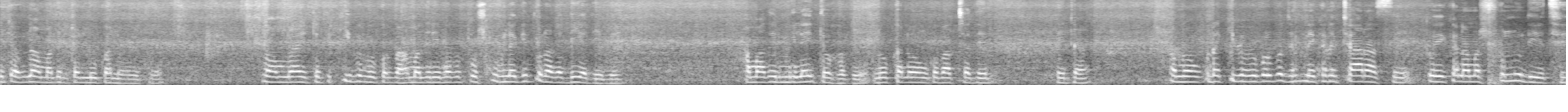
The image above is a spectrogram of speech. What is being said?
এটা হলো আমাদের একটা লুকানো অঙ্ক তো আমরা এটাতে কীভাবে করব? আমাদের এভাবে প্রশ্নগুলো কিন্তু ওনারা দিয়ে দেবে। আমাদের মিলাইতে হবে, লুকানো অঙ্ক বাচ্চাদের, এটা। আমরা অঙ্কটা কীভাবে করব? যেমন এখানে চার আছে, তো এখানে আমার শূন্য দিয়েছে।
